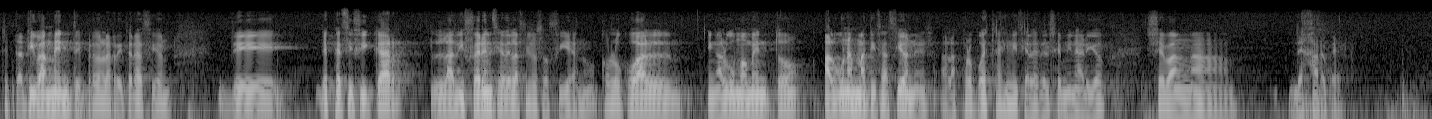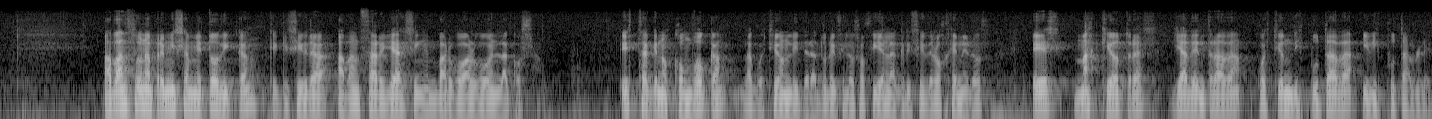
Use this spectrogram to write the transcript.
tentativamente, perdón la reiteración, de, especificar la diferencia de la filosofía, con lo cual, en algún momento, algunas matizaciones a las propuestas iniciales del seminario se van a dejar ver. Avanza una premisa metódica que quisiera avanzar ya, sin embargo, algo en la cosa. Esta que nos convoca, la cuestión literatura y filosofía en la crisis de los géneros, es, más que otras, ya de entrada, cuestión disputada y disputable.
